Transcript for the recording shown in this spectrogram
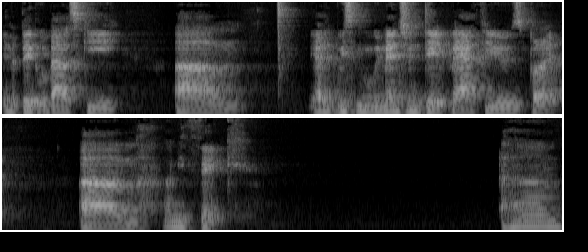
in the Big Lebowski. Um, yeah, we we mentioned Dave Matthews, but um, let me think. Um,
